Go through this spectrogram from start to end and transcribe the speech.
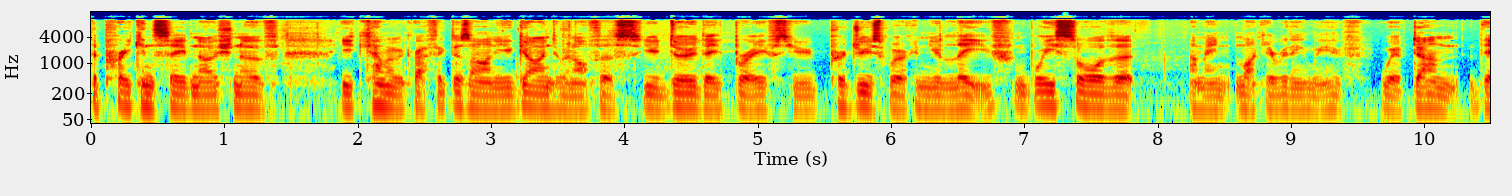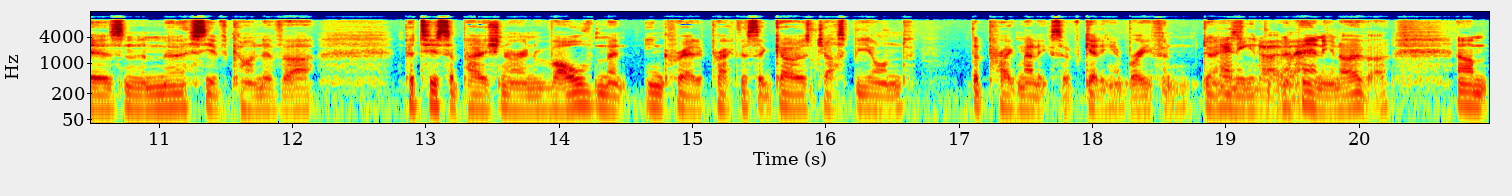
the preconceived notion of you come a graphic designer you go into an office you do these briefs you produce work and you leave. We saw that I mean like everything we've we've done there's an immersive kind of uh, participation or involvement in creative practice that goes just beyond the pragmatics of getting a brief and doing handing it over. Handing it over. Um,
